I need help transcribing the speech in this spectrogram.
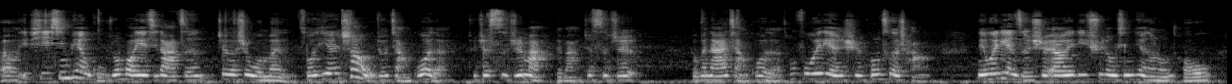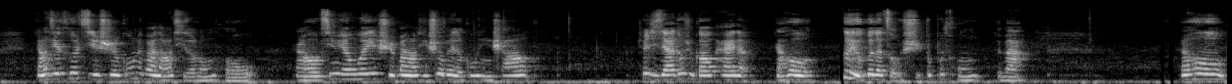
呃一批芯片股中报业绩大增，这个是我们昨天上午就讲过的，就这四只嘛，对吧？这四只有跟大家讲过的，通富微电是封测厂，明威电子是 LED 驱动芯片的龙头，阳杰科技是功率半导体的龙头，然后新源微是半导体设备的供应商，这几家都是高开的，然后各有各的走势都不同，对吧？然后，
